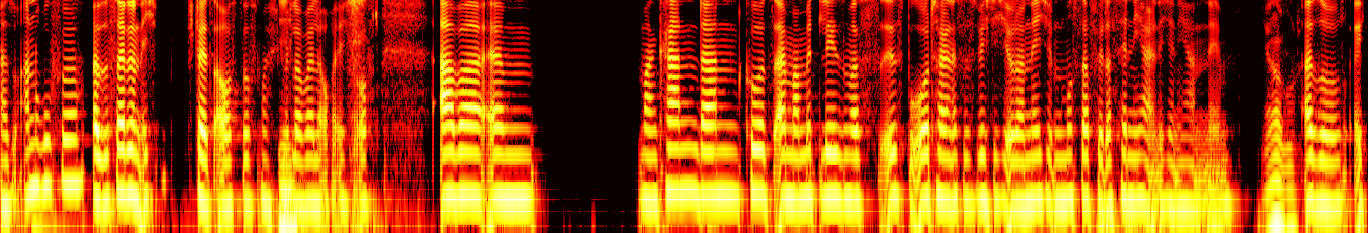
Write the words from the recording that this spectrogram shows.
Also Anrufe. Also es sei denn, ich stelle es aus, das mache ich mittlerweile auch echt oft. Aber ähm, man kann dann kurz einmal mitlesen, was es ist, beurteilen, ist es wichtig oder nicht und muss dafür das Handy halt nicht in die Hand nehmen. Ja, gut. Also ich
